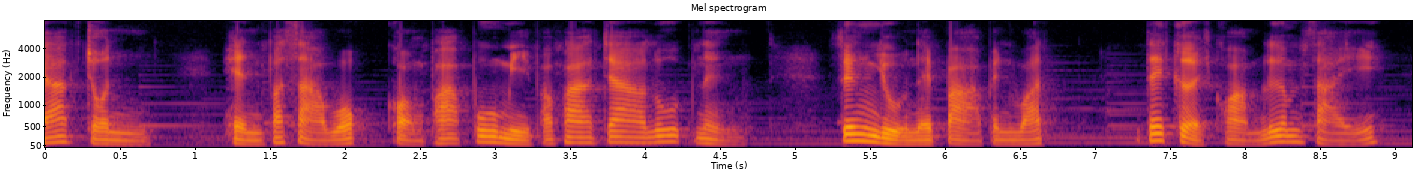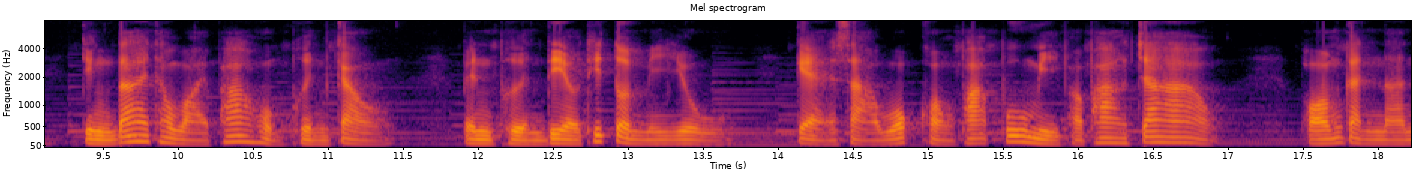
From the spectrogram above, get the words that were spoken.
ยากจน เห็นพระสาวกของพระผู้มีพระภาคเจ้ารูปหนึ่ง ซึ่งอยู่ในป่าเป็นวัด ได้เกิดความเลื่อมใส จึงได้ถวายผ้าห่มผืนเก่า เป็นผืนเดียวที่ตนมีอยู่ แก่สาวกของพระผู้มีพระภาคเจ้า พร้อมกันนั้น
